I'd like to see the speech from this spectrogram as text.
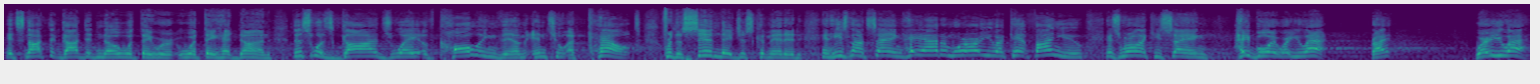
It's not that God didn't know what they were what they had done. This was God's way of calling them into account for the sin they just committed. And He's not saying, Hey Adam, where are you? I can't find you. It's more like He's saying, Hey boy, where are you at? Right? Where are you at?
